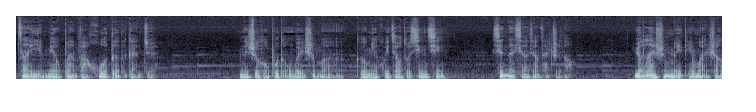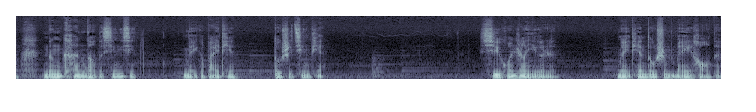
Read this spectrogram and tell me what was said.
再也没有办法获得的感觉。那时候不懂为什么歌名会叫做《心情》，现在想想才知道，原来是每天晚上能看到的星星，每个白天都是晴天。喜欢上一个人，每天都是美好的。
